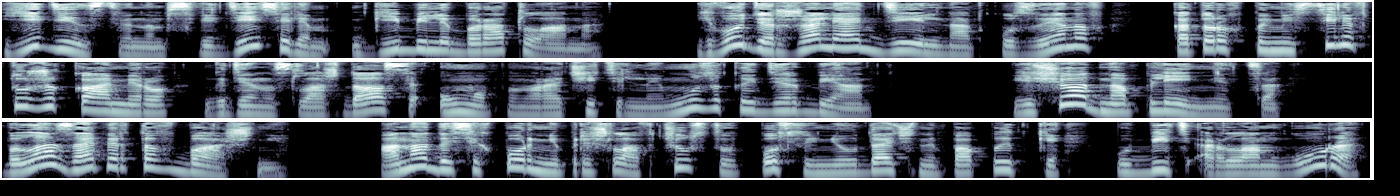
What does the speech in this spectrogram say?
единственным свидетелем гибели Баратлана. Его держали отдельно от кузенов, которых поместили в ту же камеру, где наслаждался умопомрачительной музыкой Дербиант. Еще одна пленница была заперта в башне. Она до сих пор не пришла в чувство после неудачной попытки убить Орлангура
